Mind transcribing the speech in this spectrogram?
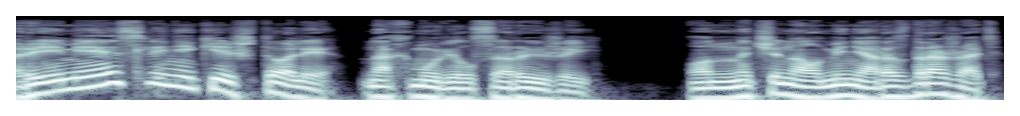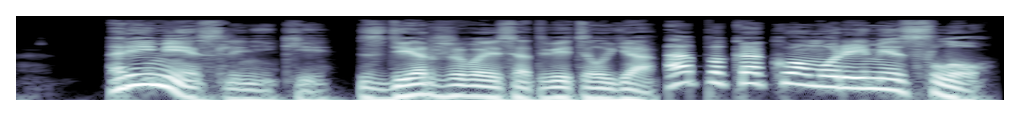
«Ремесленники, что ли?» — нахмурился Рыжий. Он начинал меня раздражать. «Ремесленники», — сдерживаясь, ответил я. «А по какому ремеслу?»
